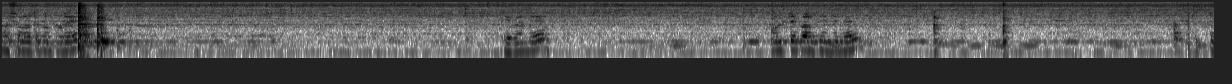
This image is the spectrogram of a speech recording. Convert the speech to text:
মশলাটার উপরে। এভাবে উল্টে পাল্টে দেবেন একটু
